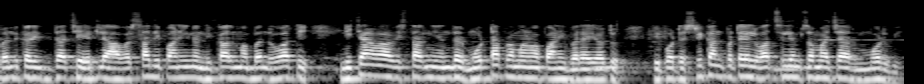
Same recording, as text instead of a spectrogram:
બંધ કરી દીધા છે. એટલે આ વરસાદી પાણીનો નિકાલમાં બંધ હોવાથી નીચાણવાળા વિસ્તારની અંદર મોટા પ્રમાણમાં પાણી ભરાયું હતું. રિપોર્ટર શ્રીકાંત પટેલ, વાત્સલ્યમ સમાચાર, મોરબી.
